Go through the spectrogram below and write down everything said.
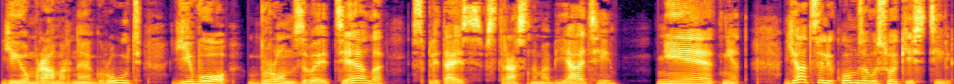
«ее мраморная грудь», «его бронзовое тело», сплетаясь в страстном объятии. Нет, нет, я целиком за высокий стиль.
